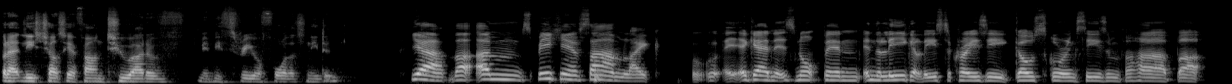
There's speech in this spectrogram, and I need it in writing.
but at least Chelsea have found two out of maybe three or four that's needed. Yeah, but um, speaking of Sam, like again, it's not been in the league at least a crazy goal scoring season for her, but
